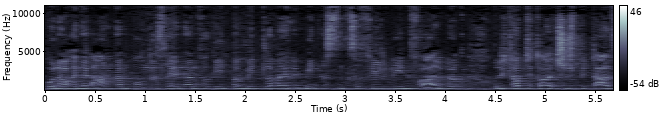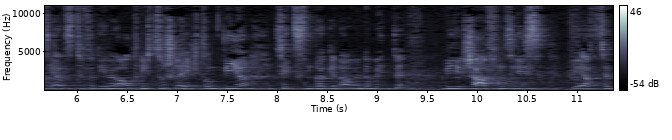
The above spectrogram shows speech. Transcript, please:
Und auch in den anderen Bundesländern verdient man mittlerweile mindestens so viel wie in Vorarlberg. Und ich glaube, die deutschen Spitalsärzte verdienen auch nicht so schlecht. Und wir sitzen da genau in der Mitte. Wie schaffen Sie es, die Ärzte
